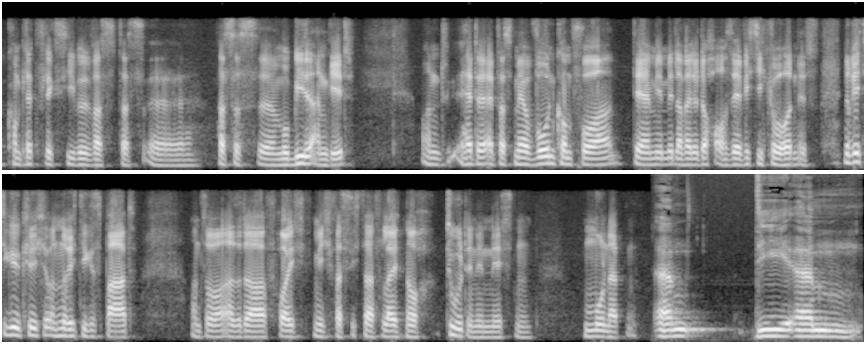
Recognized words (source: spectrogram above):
komplett flexibel, was das, äh, was das äh, Mobil angeht. Und hätte etwas mehr Wohnkomfort, der mir mittlerweile doch auch sehr wichtig geworden ist. Eine richtige Küche und ein richtiges Bad und so. Also da freue ich mich, was sich da vielleicht noch tut in den nächsten Monaten. Ähm, die, ähm,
